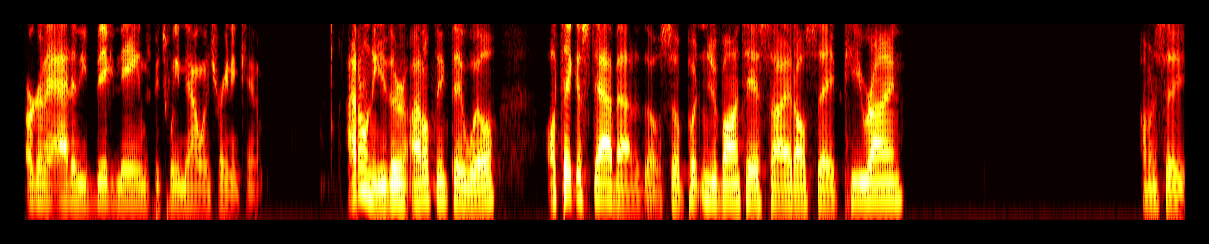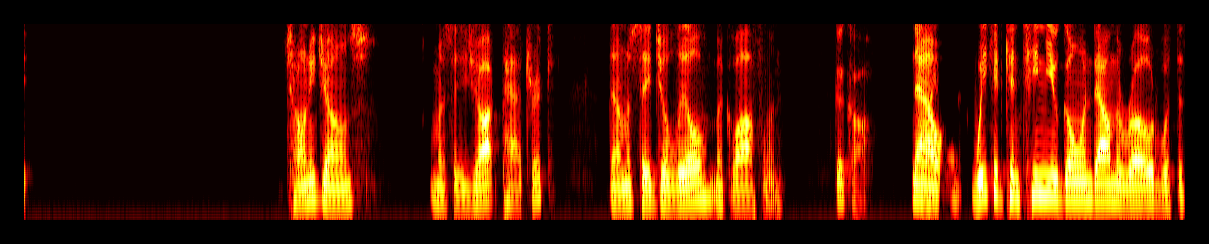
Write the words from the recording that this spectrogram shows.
are going to add any big names between now and training camp. I don't either. I don't think they will. I'll take a stab at it, though. So putting Javonte aside, I'll say Perine. I'm going to say Tony Jones. I'm going to say Jacques Patrick. Then I'm going to say Jaleel McLaughlin. Good call. Now, like we could continue going down the road with the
